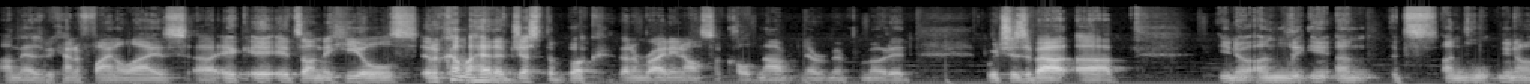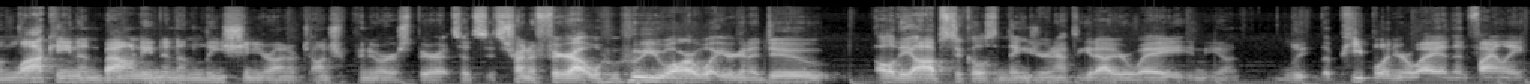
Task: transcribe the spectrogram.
Um, as we kind of finalize, uh, it, it, it's on the heels. It'll come ahead of just the book that I'm writing, also called Not, Never Been Promoted, which is about uh, you know, un- it's un- you know, unlocking, unbounding, and unleashing your entrepreneur spirit. So it's it's trying to figure out who you are, what you're going to do, all the obstacles and things you're going to have to get out of your way, and you know, the people in your way, and then finally,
